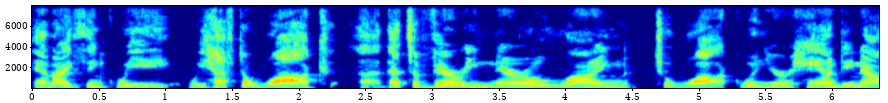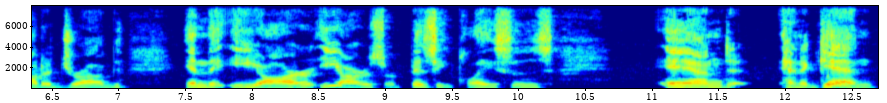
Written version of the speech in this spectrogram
And I think we we have to walk. Uh, that's a very narrow line to walk when you're handing out a drug in the ER. ERs are busy places, and and again,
